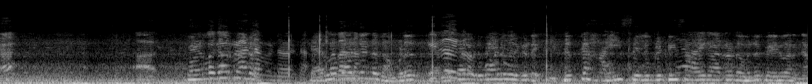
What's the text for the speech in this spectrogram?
ആ, കേരളക്കാരുണ്ട്. നമ്മൾ ഒരുപാട് പേർക്കുണ്ട് ഇതൊക്കെ ഹൈ സെലിബ്രിറ്റീസ് ആയ കാരണം അവരുടെ പേര് പറഞ്ഞു.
